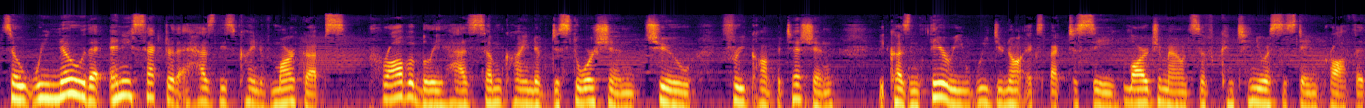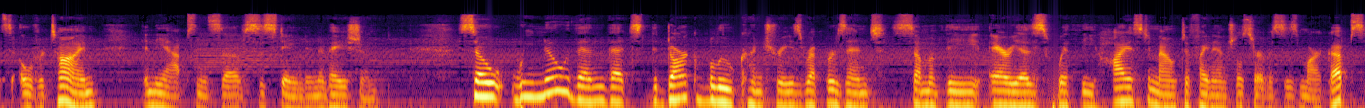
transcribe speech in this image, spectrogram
So we know that any sector that has these kind of markups probably has some kind of distortion to free competition because in theory we do not expect to see large amounts of continuous sustained profits over time in the absence of sustained innovation. So we know then that the dark blue countries represent some of the areas with the highest amount of financial services markups.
